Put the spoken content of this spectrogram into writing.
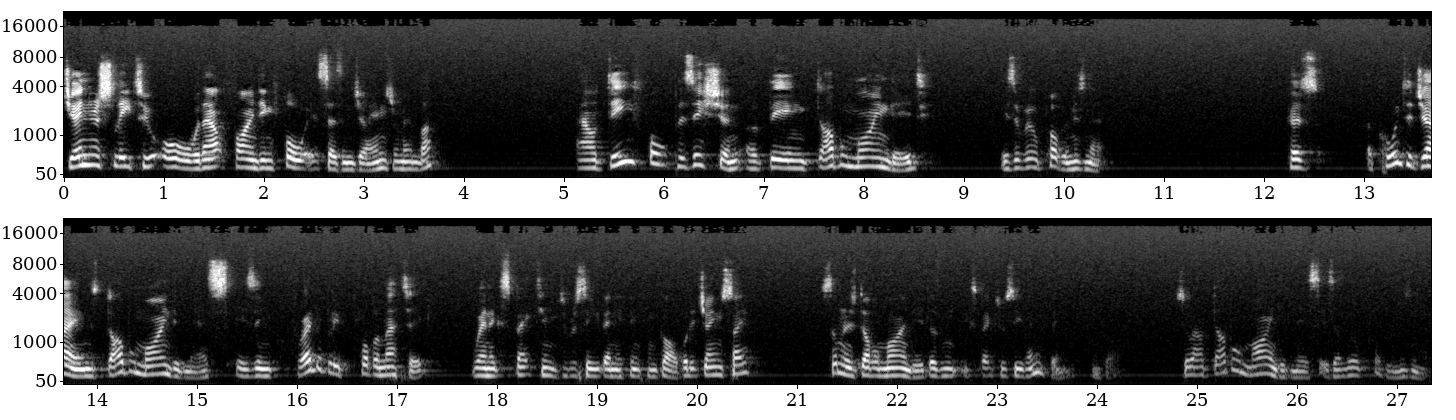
generously to all without finding fault, it says in James, remember? Our default position of being double minded is a real problem, isn't it? Because according to James, double mindedness is incredibly problematic when expecting to receive anything from God. What did James say? Someone who's double minded doesn't expect to receive anything from God. So our double mindedness is a real problem, isn't it?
